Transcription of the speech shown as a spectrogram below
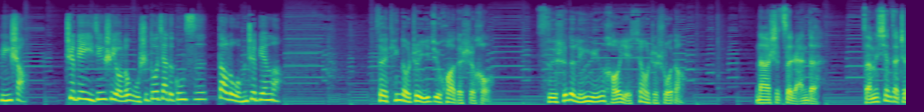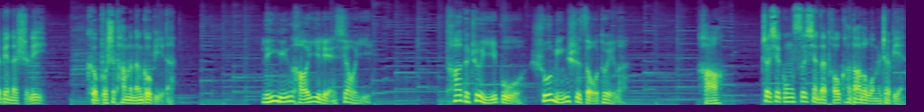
林少，这边已经是有了五十多家的公司到了我们这边了。在听到这一句话的时候，此时的林云豪也笑着说道：“那是自然的，咱们现在这边的实力，可不是他们能够比的。”林云豪一脸笑意，他的这一步说明是走对了。好，这些公司现在投靠到了我们这边，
